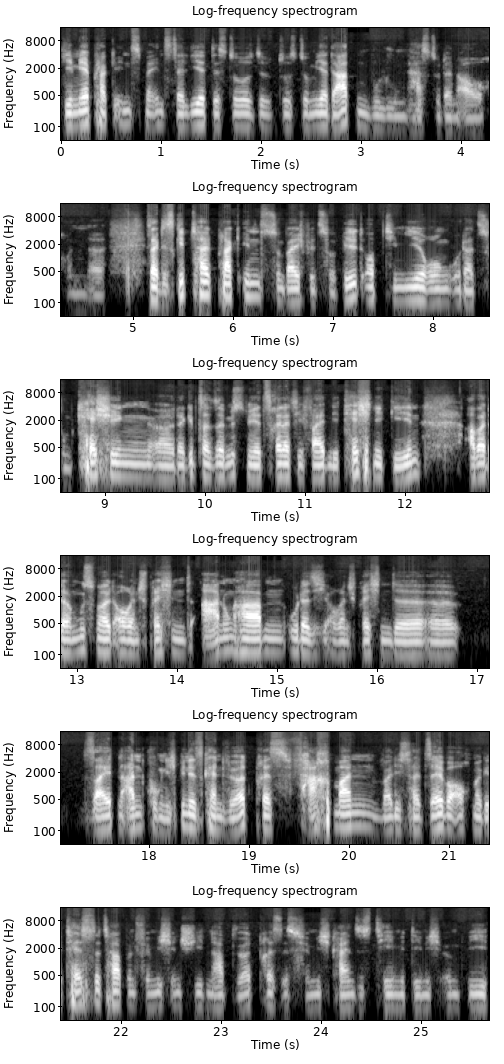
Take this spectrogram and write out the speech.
je mehr Plugins man installiert, desto, desto mehr Datenvolumen hast du dann auch. Und äh, ich sage, es gibt halt Plugins, zum Beispiel zur Bildoptimierung oder zum Caching. Äh, da gibt also, da müssten wir jetzt relativ weit in die Technik gehen. Aber da muss man halt auch entsprechend Ahnung haben oder sich auch entsprechende äh, Seiten angucken. Ich bin jetzt kein WordPress-Fachmann, weil ich es halt selber auch mal getestet habe und für mich entschieden habe, WordPress ist für mich kein System, mit dem ich irgendwie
